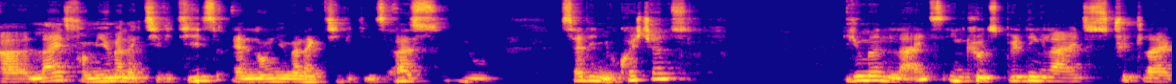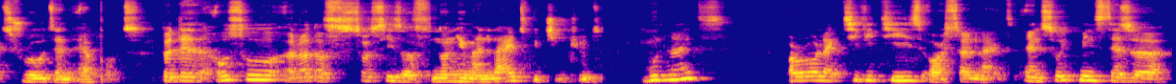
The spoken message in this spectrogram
uh, light from human activities and non-human activities. As you said in your questions, human lights includes building lights, street lights, roads, and airports. But there are also a lot of sources of non-human light, which include moonlight, auroral activities, or sunlight. And so it means there's a,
